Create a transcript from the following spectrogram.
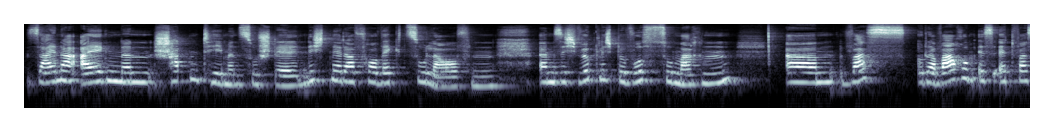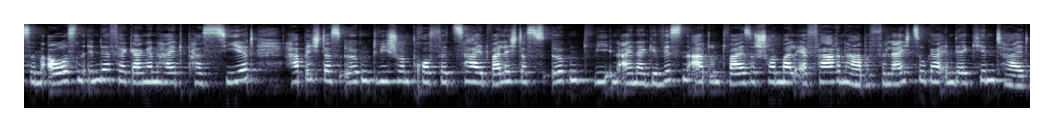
seiner eigenen Schattenthemen zu stellen, nicht mehr davor wegzulaufen, ähm, sich wirklich bewusst zu machen, ähm, was oder warum ist etwas im Außen in der Vergangenheit passiert? Habe ich das irgendwie schon prophezeit, weil ich das irgendwie in einer gewissen Art und Weise schon mal erfahren habe, vielleicht sogar in der Kindheit,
